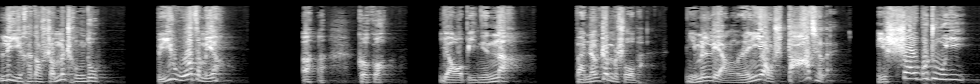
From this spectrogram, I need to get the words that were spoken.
厉害到什么程度？比我怎么样？啊，哥哥，要比您呐。反正这么说吧，你们两人要是打起来，你稍不注意，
